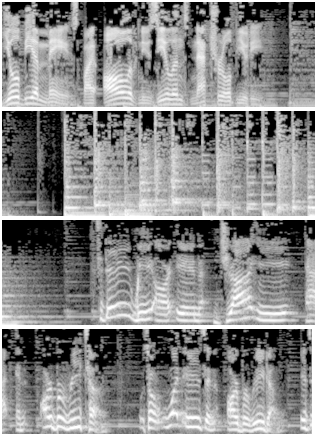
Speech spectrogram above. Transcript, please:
You'll be amazed by all of New Zealand's natural beauty. Today we are in Jiayi at an arboretum. So what is an arboretum? It's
